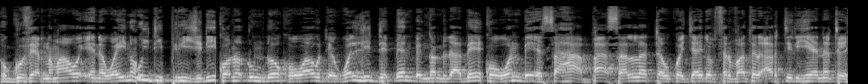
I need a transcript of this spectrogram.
gouvernement o ene wayno ɓuydi prix ji ɗi kono ɗum ɗo ko wawde wallidde ɓen hen ɓe ganduɗa ɓe ko wonɓe e saaha basal taw ko jayde observateur artiri henete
